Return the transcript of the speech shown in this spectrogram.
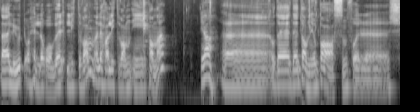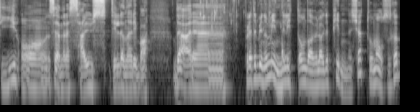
Det er lurt å helle over litt vann, eller ha litt vann i panna. Ja. Eh, og det, det danner jo basen for eh, sky og senere saus til denne ribba. Det er eh, For dette begynner å minne litt om da vi lagde pinnekjøtt, hvor man også skal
